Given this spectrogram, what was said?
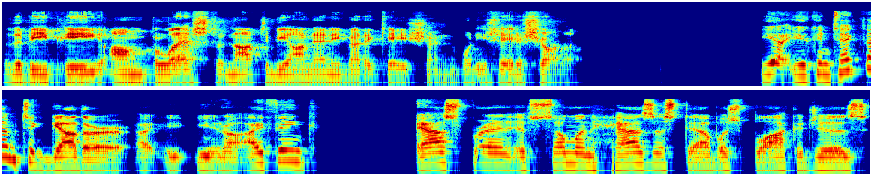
the BP. I'm blessed not to be on any medication. What do you say to Charlotte? Yeah, you can take them together. Uh, you know, I think aspirin, if someone has established blockages,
